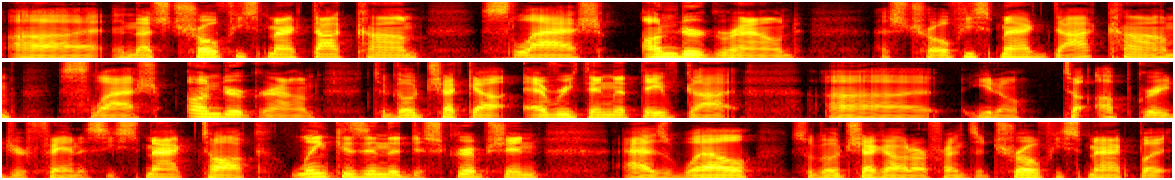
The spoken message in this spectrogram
Uh, and that's trophysmack.com slash underground. That's trophysmack.com slash underground to go check out everything that they've got, uh, you know, to upgrade your fantasy smack talk. Link is in the description as well. So go check out our friends at Trophy Smack. But,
